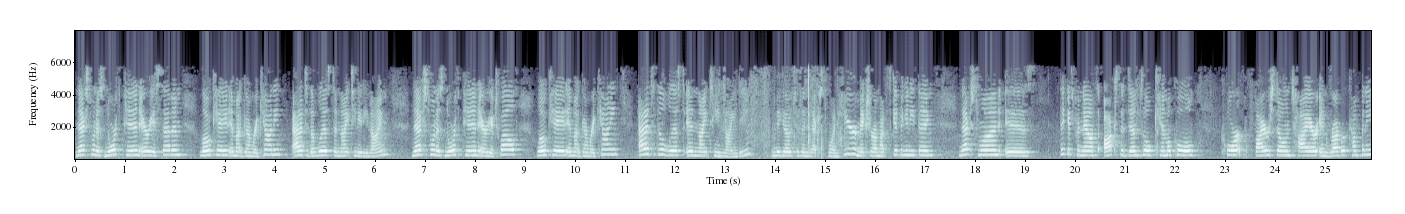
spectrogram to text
Next one is North Penn Area 7, located in Montgomery County, added to the list in 1989. Next one is North Penn Area 12, located in Montgomery County, added to the list in 1990. Let me go to the next one here, make sure I'm not skipping anything. Next one is, I think it's pronounced Occidental Chemical Corp Firestone Tire and Rubber Company.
